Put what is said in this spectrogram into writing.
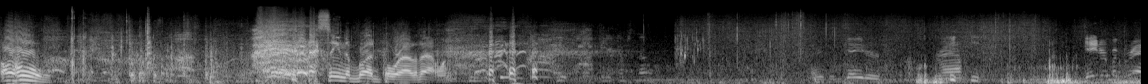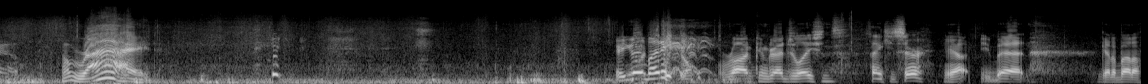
Oh! I've seen the blood pour out of that one. There's a gator. Raph. Gator McGrath. All right. there you go, buddy. Rod, congratulations. Thank you, sir. Yeah, you bet. Got about a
